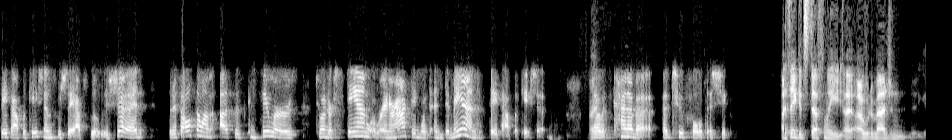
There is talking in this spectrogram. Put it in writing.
safe applications, which they absolutely should, but it's also on us as consumers to understand what we're interacting with and demand safe applications. Right. So it's kind of a, a twofold issue. I think it's definitely, I, I would imagine,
